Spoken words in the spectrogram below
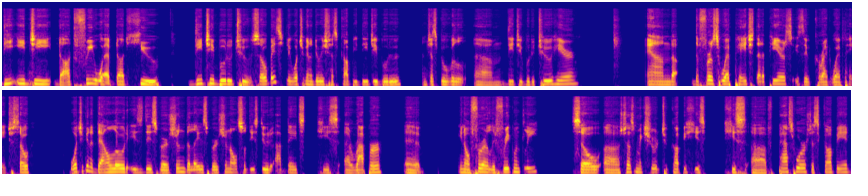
dege.freeweb.hu dgVoodoo2. So basically what you're going to do is just copy dgVoodoo and just Google um, dgVoodoo2 here. And the first web page that appears is the correct web page. So what you're going to download is this version, the latest version. Also, this dude updates his uh, wrapper, uh, you know, fairly frequently. So uh, just make sure to copy his his uh, password. Just copy it,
